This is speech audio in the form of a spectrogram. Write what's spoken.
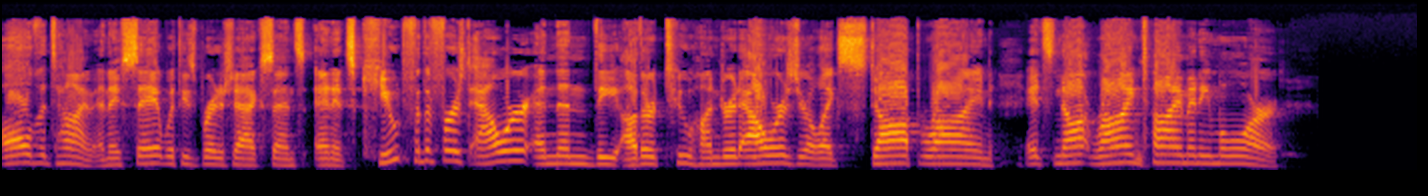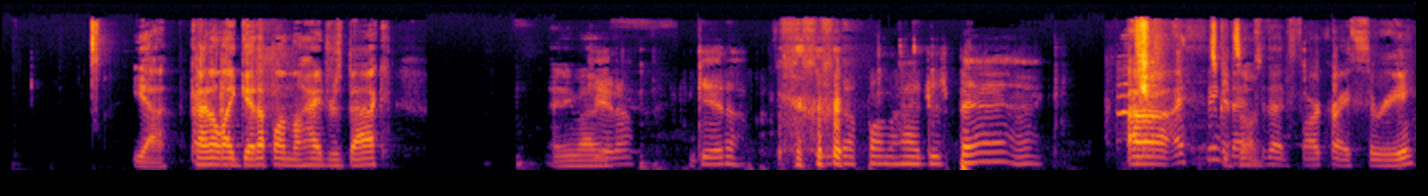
All the time. And they say it with these British accents, and it's cute for the first hour, and then the other 200 hours, you're like, stop, Reyn. It's not Reyn time anymore. Yeah, kind of like get up on the Hydra's back. Anybody? Get up, get up, get up on the Hydra's back. Uh, I think good to to that Far Cry 3,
